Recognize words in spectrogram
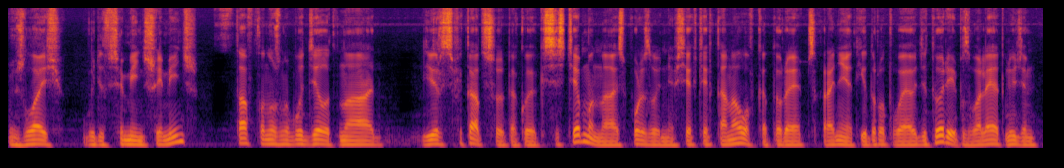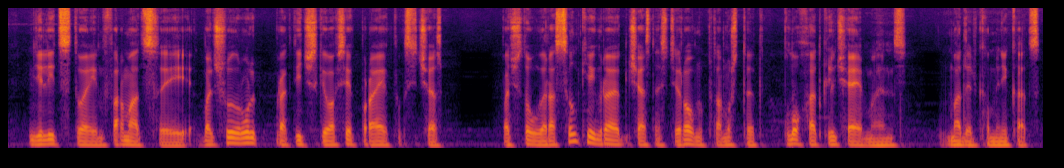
желающих будет все меньше и меньше. Ставку нужно будет делать на диверсификацию такой экосистемы, на использование всех тех каналов, которые сохраняют ядро твоей аудитории и позволяют людям делиться твоей информацией. Большую роль практически во всех проектах сейчас почтовые рассылки играют, в частности, ровно потому, что это плохо отключаемая модель коммуникации.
